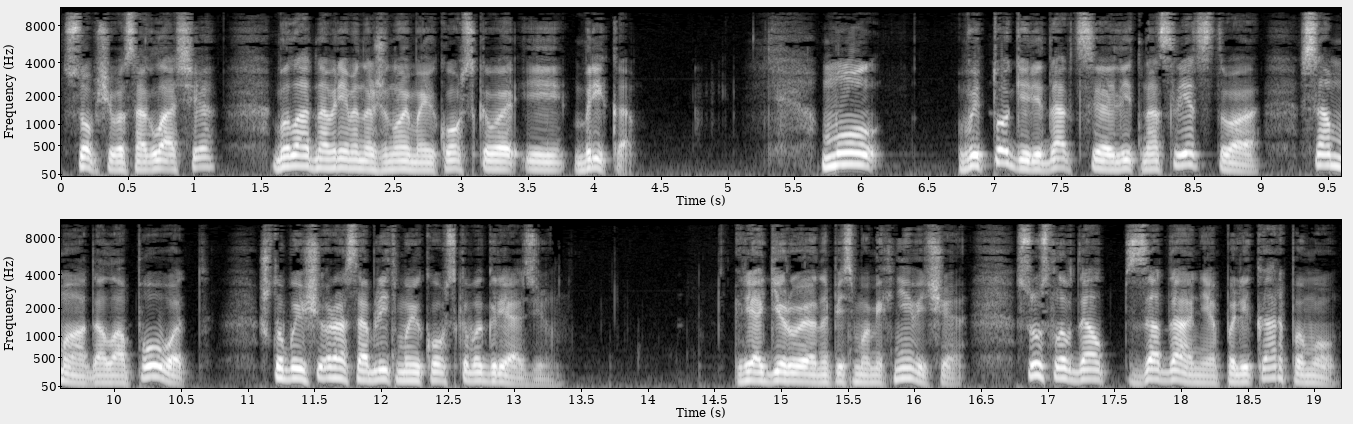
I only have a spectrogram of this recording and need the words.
с общего согласия была одновременно женой Маяковского и Брика. Мол, в итоге редакция «Литнаследства» сама дала повод, чтобы еще раз облить Маяковского грязью. Реагируя на письмо Михневича, Суслов дал задание Поликарпову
